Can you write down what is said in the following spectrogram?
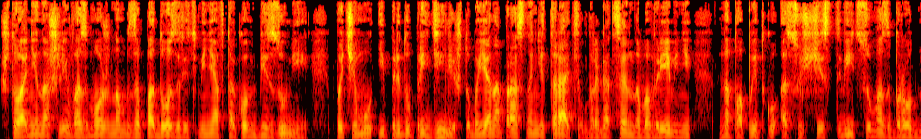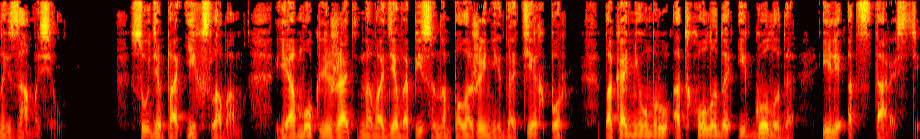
что они нашли возможным заподозрить меня в таком безумии, почему и предупредили, чтобы я напрасно не тратил драгоценного времени на попытку осуществить сумасбродный замысел. Судя по их словам, я мог лежать на воде в описанном положении до тех пор, пока не умру от холода и голода или от старости.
